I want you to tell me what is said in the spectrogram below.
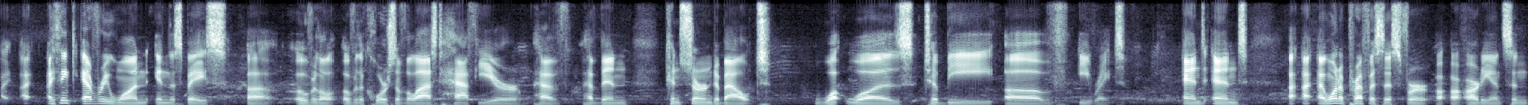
I, I, I think everyone in the space uh, over the over the course of the last half year have have been concerned about what was to be of E-rate, and and I, I want to preface this for our our audience and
